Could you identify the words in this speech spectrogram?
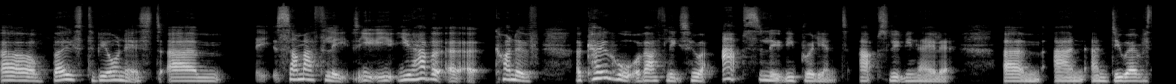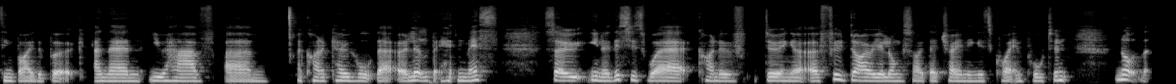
Oh, both, to be honest. Um, some athletes, you, you have a, a, kind of a cohort of athletes who are absolutely brilliant, absolutely nail it, um, and and do everything by the book, and then you have um, a kind of cohort that are a little bit hit and miss. So, you know, this is where kind of doing a, a food diary alongside their training is quite important. Not that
